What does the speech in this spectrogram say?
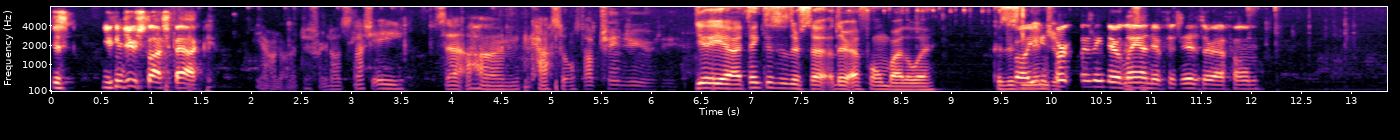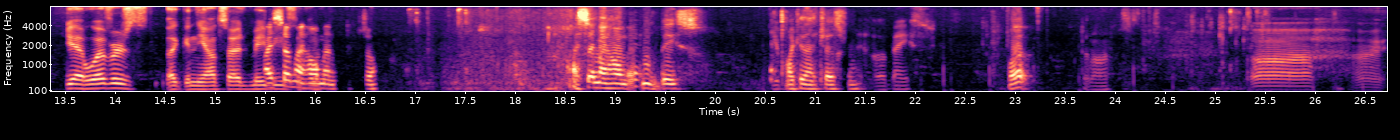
Just, you can do slash back. Yeah, I know, I just realised. Slash E, set at home, castle. Stop changing your name. Yeah, yeah, I think this is their set, their F home, by the way. Because this Oh, you can ninja. start claiming their land if it is their F home. Yeah, whoever's like in the outside, maybe. I set my home in. So. I set my home in the base. Your Like in that chest room. Uh, base. What? Don't know. Uh, alright.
